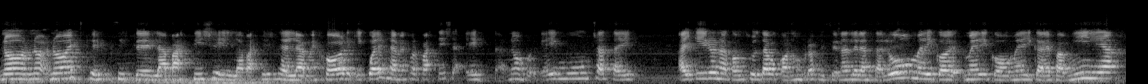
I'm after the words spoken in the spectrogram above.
no, no, no es que existe la pastilla y la pastilla es la mejor. ¿Y cuál es la mejor pastilla? Esta, no, porque hay muchas, hay, hay que ir a una consulta con un profesional de la salud, médico, médico o médica de familia,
